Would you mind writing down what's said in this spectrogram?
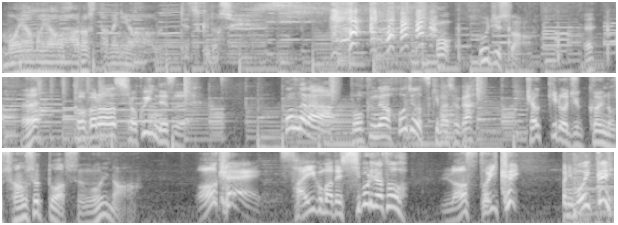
モヤモヤを晴らすためにはうってつけだし。お富士山ええ？ここの職員です。ほんなら僕が補助つきましょうか。100キロ10回の3セットはすごいな。オッケー！最後まで絞り出そう。ラスト1回。もう1回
